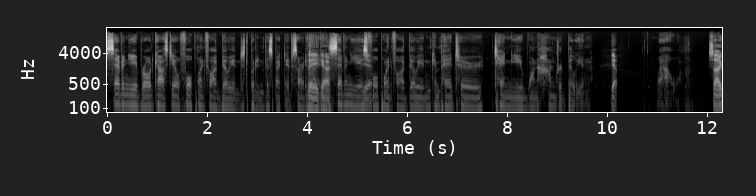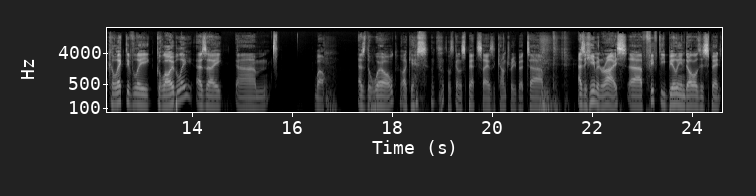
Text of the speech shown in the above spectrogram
Seven year broadcast deal, four point five billion. Just to put it in perspective. Sorry to go. There you go. Seven years, Yeah. four point five billion, compared to ten year, one hundred billion. Yep. Wow. So collectively, globally, as a um, well, as the world, I guess I was going to about to say as a country, but um, as a human race, uh, fifty billion dollars is spent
